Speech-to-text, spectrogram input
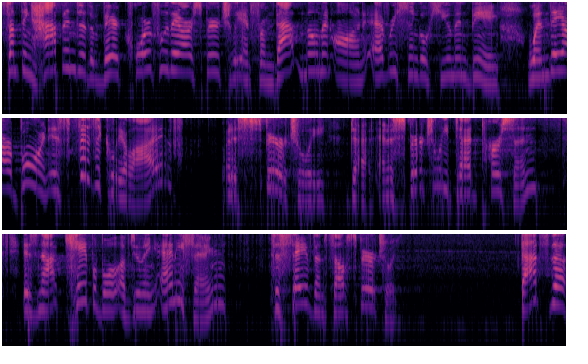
Something happened to the very core of who they are spiritually, and from that moment on, every single human being, when they are born, is physically alive, but is spiritually dead. And a spiritually dead person is not capable of doing anything to save themselves spiritually. That's the,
